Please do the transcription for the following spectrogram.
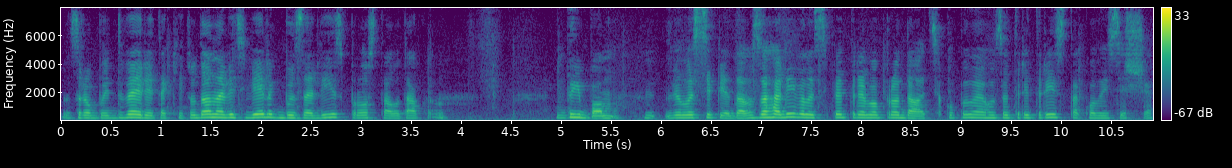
зробити. Двері такі. Туди навіть велик би заліз, просто отак дибом велосипеда. Взагалі велосипед треба продати. Купила його за 3300 колись іще.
